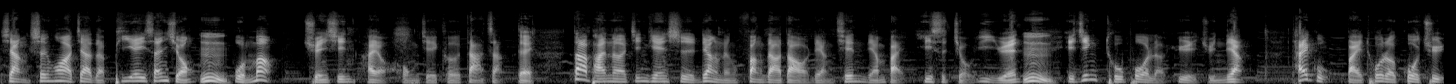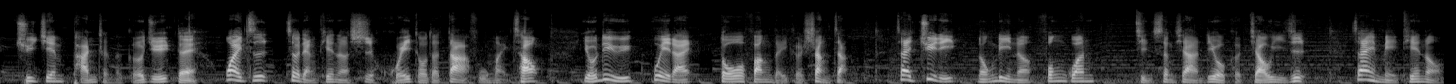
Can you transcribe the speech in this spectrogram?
像砷化价的 PA 三雄，嗯，稳懋、全新还有宏杰科大涨。对，大盘呢今天是量能放大到两千两百一十九亿元，嗯，已经突破了月均量。台股摆脱了过去区间盘整的格局，对，外资这两天呢是回头的大幅买超，有利于未来多方的一个上涨。在距离农历呢封关仅剩下六个交易日，在每天哦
